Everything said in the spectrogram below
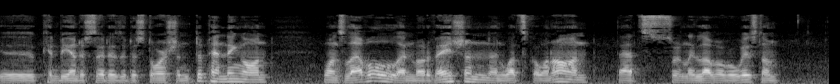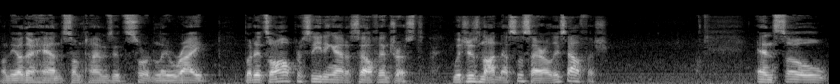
uh, can be understood as a distortion, depending on one's level and motivation and what's going on. That's certainly love over wisdom. On the other hand, sometimes it's certainly right, but it's all proceeding out of self interest, which is not necessarily selfish. And so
